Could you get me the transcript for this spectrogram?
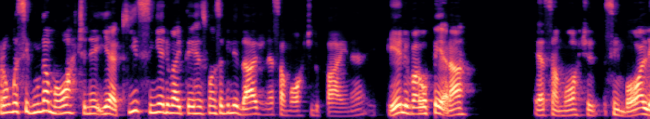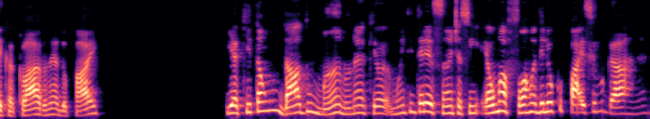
para uma segunda morte, né? E aqui sim ele vai ter responsabilidade nessa morte do pai, né? Ele vai operar essa morte simbólica, claro, né, do pai. E aqui está um dado humano, né, que é muito interessante, assim, é uma forma dele ocupar esse lugar, né?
